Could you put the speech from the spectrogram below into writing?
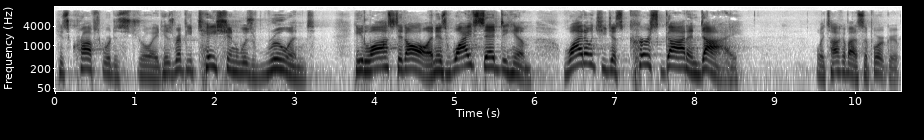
His crops were destroyed. His reputation was ruined. He lost it all. And his wife said to him, Why don't you just curse God and die? Boy, talk about a support group.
